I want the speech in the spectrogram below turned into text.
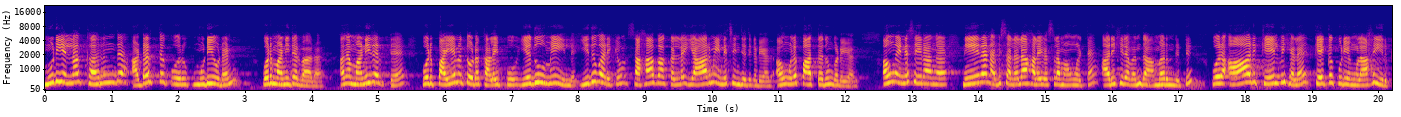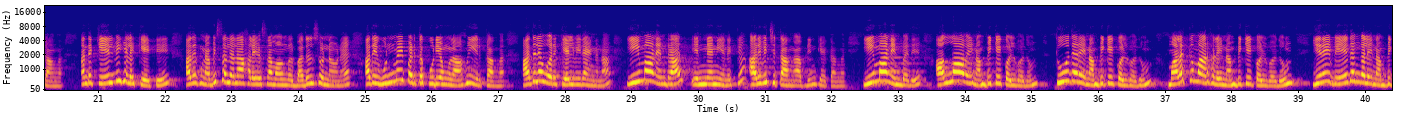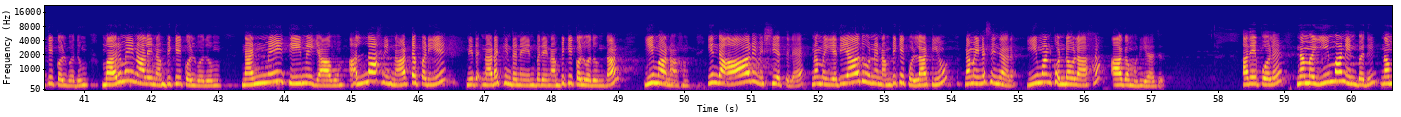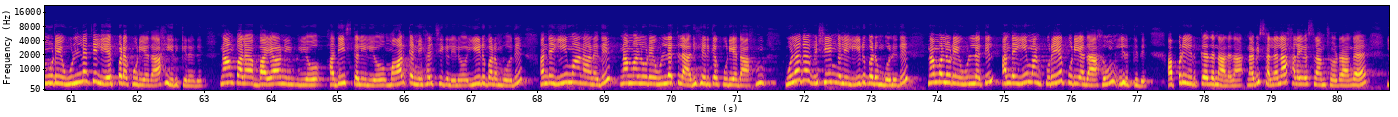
முடியெல்லாம் கருந்த அடர்த்த ஒரு முடியுடன் ஒரு மனிதர் வாரார். அந்த மனிதர்கிட்ட ஒரு பயணத்தோட கலைப்பு எதுவுமே இல்லை. இது வரைக்கும் சஹாபாக்களில் யாருமே என்ன செஞ்சது கிடையாது. அவங்கள பார்த்ததும் கிடையாது. அவங்க என்ன செய்கிறாங்க நேராக நபி சல்லலா அலைஹி அவங்கள்ட்ட அருகில வந்து அமர்ந்துட்டு ஒரு ஆறு கேள்விகளை கேட்கக்கூடியவங்களாக இருக்காங்க. அந்த கேள்விகளை கேட்டு அதுக்கு நபி சொல்லலா அலைஹி அவங்க பதில் சொன்னோன்னே அதை உண்மைப்படுத்தக்கூடியவங்களாகவும் இருக்காங்க. அதில் ஒரு கேள்வி தான் என்னன்னா ஈமான் என்றால் என்னன்னு எனக்கு அறிவிச்சுட்டாங்க அப்படின்னு கேட்காங்க. ஈமான் என்பது அல்லாவை நம்பிக்கை கொள்வதும் தூதரை நம்பிக்கை கொள்வதும் மலக்குமார்களை நம்பிக்கை கொள்வதும் இறை வேதங்களை நம்பிக்கை கொள்வதும் மறுமை நாளை நம்பிக்கை கொள்வதும் நன்மை தீமை யாவும் அல்லாஹின் நாட்டப்படியே நிட- நடக்கின்றன என்பதை நம்பிக்கை கொள்வதும் தான் ஈமானாகும். இந்த ஆறு விஷயத்தில் நம்ம எதையாவது ஒன்று நம்பிக்கை கொள்ளாட்டியும் நம்ம என்ன செஞ்சார்? ஈமான் கொண்டவளாக ஆக முடியாது. அதே போல் நம்ம ஈமான் என்பது நம்முடைய உள்ளத்தில் ஏற்படக்கூடியதாக இருக்கிறது. நாம் பல பயானிலேயோ ஹதீஸ்களிலேயோ மார்க்க நிகழ்ச்சிகளிலோ ஈடுபடும் போது அந்த ஈமானானது நம்மளுடைய உள்ளத்தில் அதிகரிக்கக்கூடியதாகவும் உலக விஷயங்களில் ஈடுபடும் பொழுது நம்மளுடைய உள்ளத்தில் அந்த ஈமான் குறையக்கூடியதாகவும் இருக்குது. அப்படி இருக்கிறதுனால தான் நபி சல்லலா ஹலைவஸ்லாம் சொல்கிறாங்க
